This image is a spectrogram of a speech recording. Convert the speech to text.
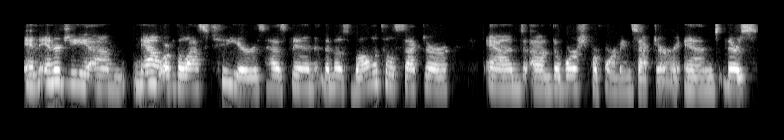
And energy um, now, over the last two years, has been the most volatile sector and um, the worst performing sector. And there's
